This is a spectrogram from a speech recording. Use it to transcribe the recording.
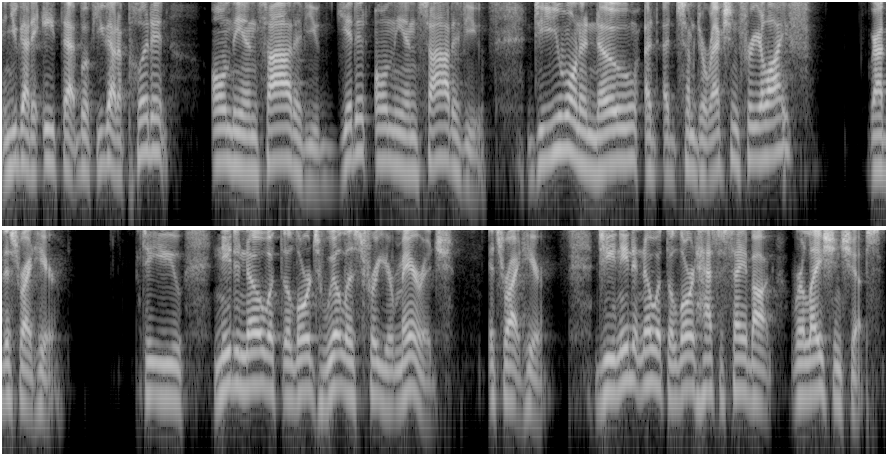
and you got to eat that book. You got to put it on the inside of you. Get it on the inside of you. Do you want to know a, a, some direction for your life? Grab this right here. Do you need to know what the Lord's will is for your marriage? It's right here. Do you need to know what the Lord has to say about relationships,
